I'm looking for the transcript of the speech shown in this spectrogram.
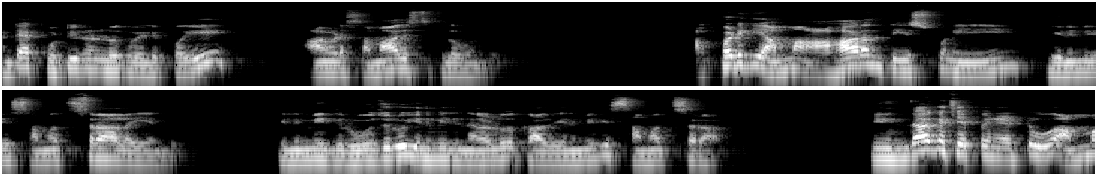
అంటే ఆ కుటీరంలోకి వెళ్ళిపోయి ఆవిడ సమాధి స్థితిలో ఉంది. అప్పటికి అమ్మ ఆహారం తీసుకొని 8 సంవత్సరాలయ్యింది. ఎనిమిది రోజులు, ఎనిమిది నెలలు కాదు ఎనిమిది సంవత్సరాలు. నేను ఇందాక చెప్పినట్టు అమ్మ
